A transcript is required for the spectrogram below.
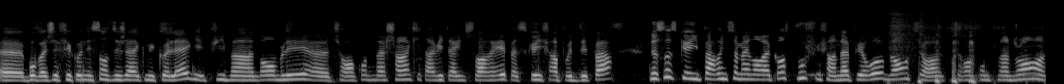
Euh, bon, bah, j'ai fait connaissance déjà avec mes collègues. Et puis, ben, d'emblée, euh, tu rencontres machin qui t'invite à une soirée parce qu'il fait un peu de départ. Ne serait-ce qu'il part une semaine en vacances, pouf, il fait un apéro, ben, tu, tu rencontres plein de gens.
